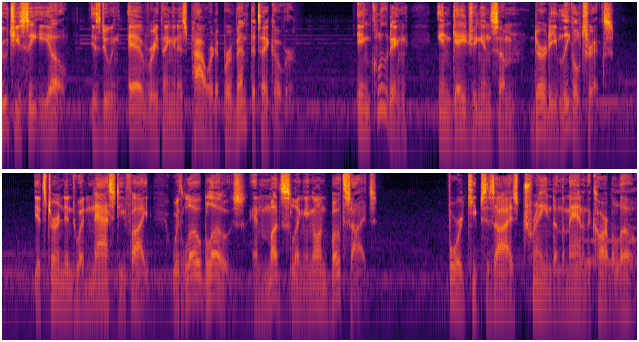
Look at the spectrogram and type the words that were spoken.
Gucci's CEO is doing everything in his power to prevent the takeover, including engaging in some dirty legal tricks. It's turned into a nasty fight with low blows and mudslinging on both sides. Ford keeps his eyes trained on the man in the car below.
